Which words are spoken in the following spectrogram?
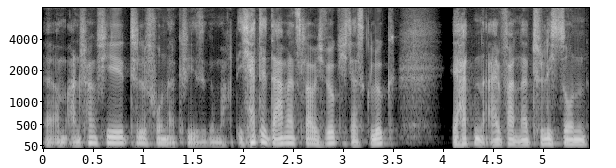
äh, am Anfang viel Telefonakquise gemacht. Ich hatte damals, glaube ich, wirklich das Glück, wir hatten einfach natürlich so ein,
